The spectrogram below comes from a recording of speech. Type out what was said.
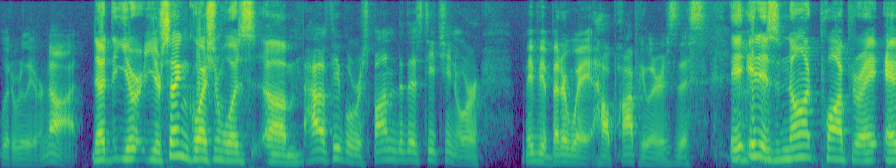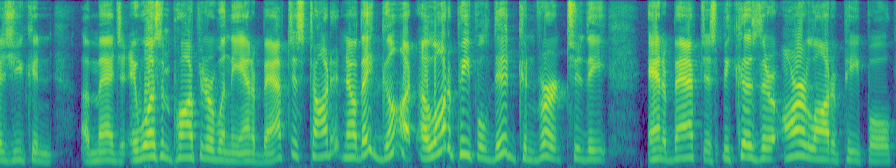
literally or not? Now, your, your second question was um, how have people responded to this teaching or maybe a better way, how popular is this? it, it is not popular as you can imagine. It wasn't popular when the Anabaptists taught it. Now, they got, a lot of people did convert to the Anabaptists because there are a lot of people,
